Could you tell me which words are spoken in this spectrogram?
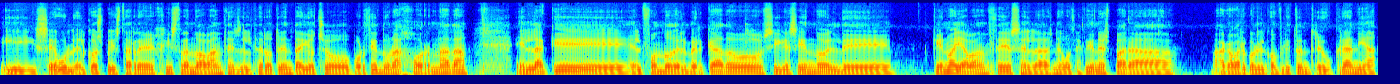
y Seúl. El Kospi está registrando avances del 0,38%. Una jornada en la que el fondo del mercado sigue siendo el de que no hay avances en las negociaciones para acabar con el conflicto entre Ucrania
